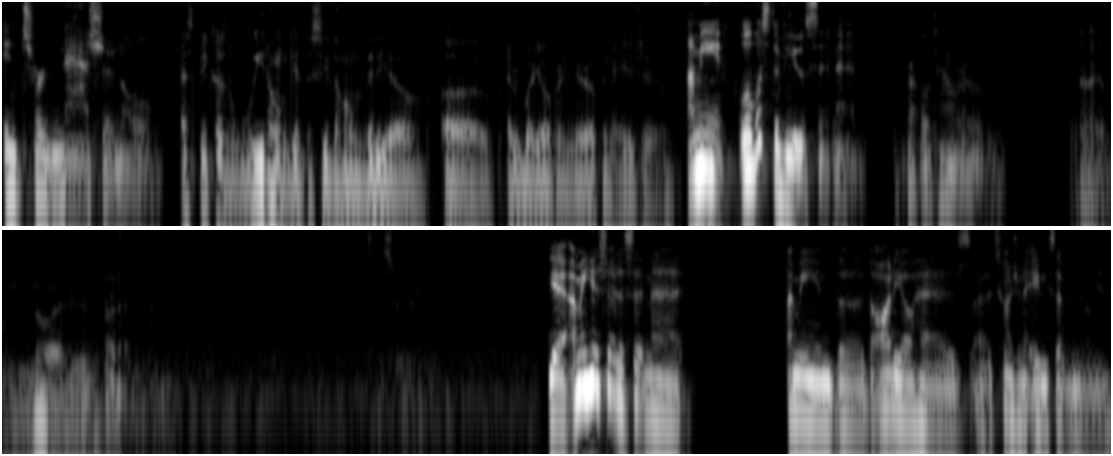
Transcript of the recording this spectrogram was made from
international. that's because we don't get to see the home video of everybody over in Europe and Asia. I mean, well, what's the views sitting at for Old Town Road? I have no idea. Hold up. that's crazy. Yeah, I mean his shit is sitting at. I mean the the audio has uh, 287 million,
